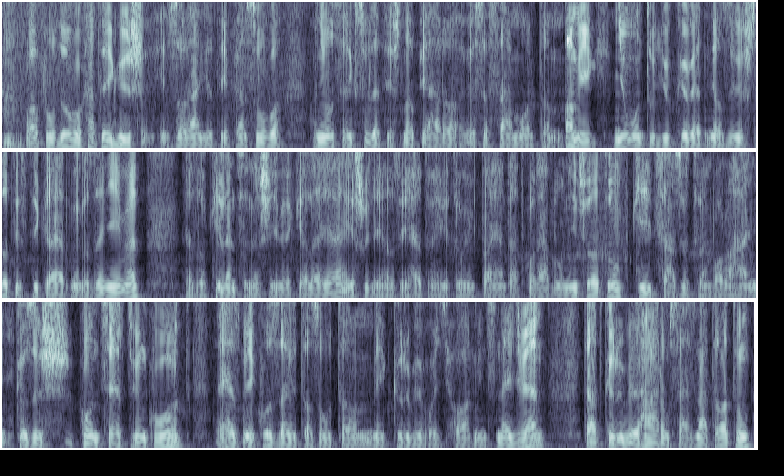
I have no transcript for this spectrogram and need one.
uh-huh. apró dolgok. Hát végül is Zorán jött éppen szóba a 8. születésnapjára összeszáll számoltam. Amíg nyomon tudjuk követni az ő statisztikáját, meg az enyémet, ez a 90-es évek eleje, és ugye én azért 77 vagyok pályán, tehát korábbról nincs alatom, 250 valahány közös koncertünk volt, ehhez még hozzájött azóta még körülbelül vagy 30-40, tehát körülbelül 300-nál tartunk,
